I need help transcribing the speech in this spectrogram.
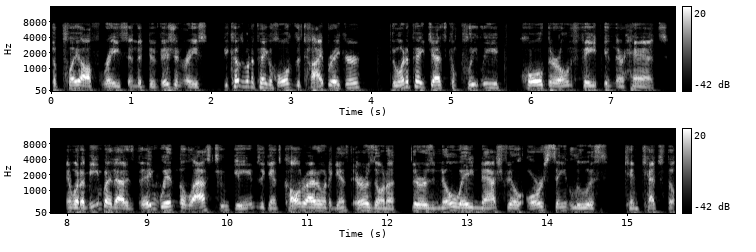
the playoff race and the division race, because Winnipeg holds the tiebreaker, the Winnipeg Jets completely hold their own fate in their hands. And what I mean by that is they win the last two games against Colorado and against Arizona. There is no way Nashville or St. Louis can catch them.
